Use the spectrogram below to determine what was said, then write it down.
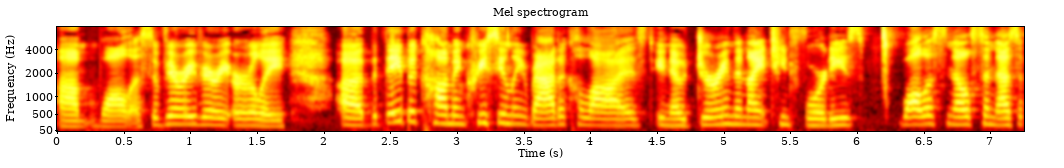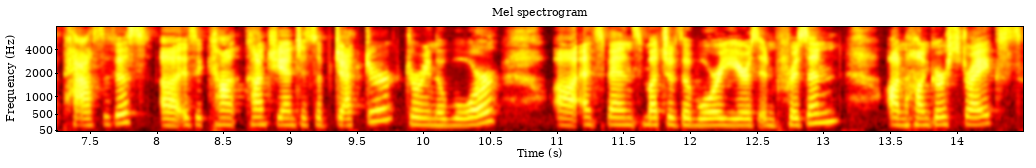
um, Wallace. So very, very early. Uh, but they become increasingly radicalized, you know, during the 1940s. Wallace Nelson, as a pacifist, uh, is a con- conscientious objector during the war uh, and spends much of the war years in prison on hunger strikes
